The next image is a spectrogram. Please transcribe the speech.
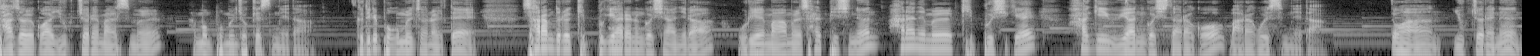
4절과 6절의 말씀을 한번 보면 좋겠습니다. 그들이 복음을 전할 때 사람들을 기쁘게 하려는 것이 아니라 우리의 마음을 살피시는 하나님을 기쁘시게 하기 위한 것이다라고 말하고 있습니다. 또한 6절에는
